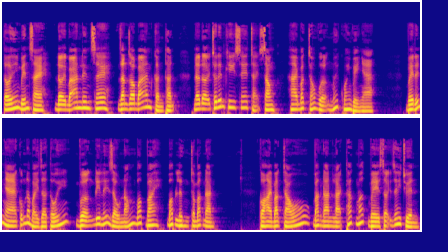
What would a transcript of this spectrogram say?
Tới bến xe, đợi bà An lên xe, dặn dò bà An cẩn thận, là đợi cho đến khi xe chạy xong, hai bác cháu Vượng mới quay về nhà. Về đến nhà cũng đã 7 giờ tối, Vượng đi lấy dầu nóng bóp vai, bóp lưng cho bác Đan. Có hai bác cháu, bác Đan lại thắc mắc về sợi dây chuyền.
